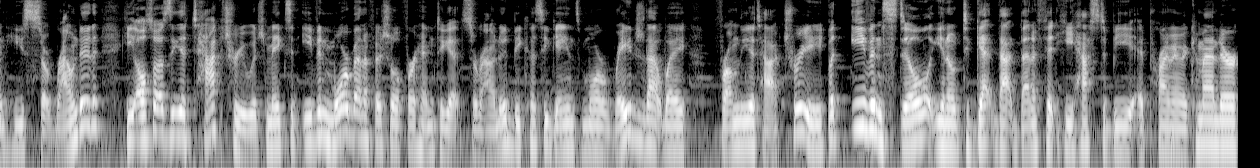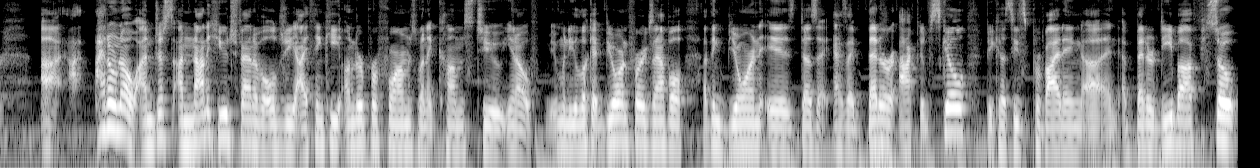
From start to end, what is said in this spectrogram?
when he's surrounded. He also has the attack tree which makes it even more beneficial for him to get surrounded because he gains more rage that way from the attack tree. But even still you know to get that benefit he has to be a primary commander uh, I, don't know. I'm just I'm not a huge fan of Ulji I think he underperforms when it comes to you know when you look at Bjorn for example I think Bjorn is does it has a better active skill because he's providing uh, a better debuff. So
